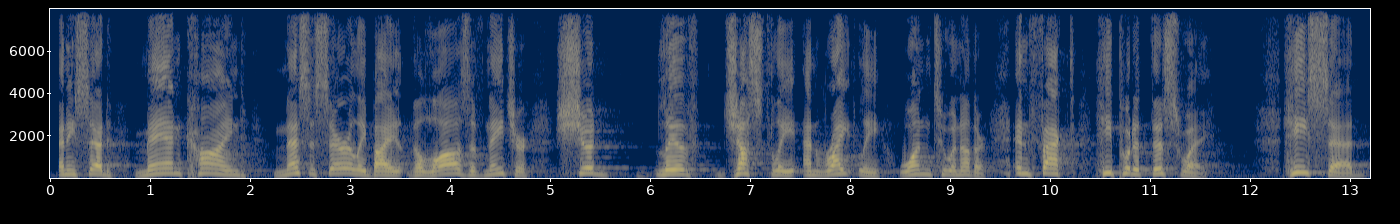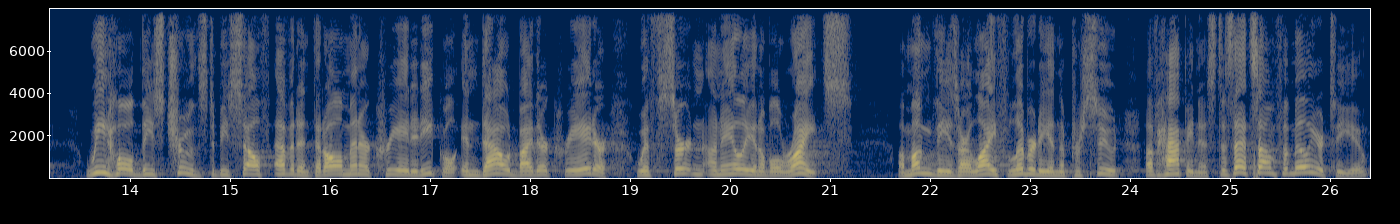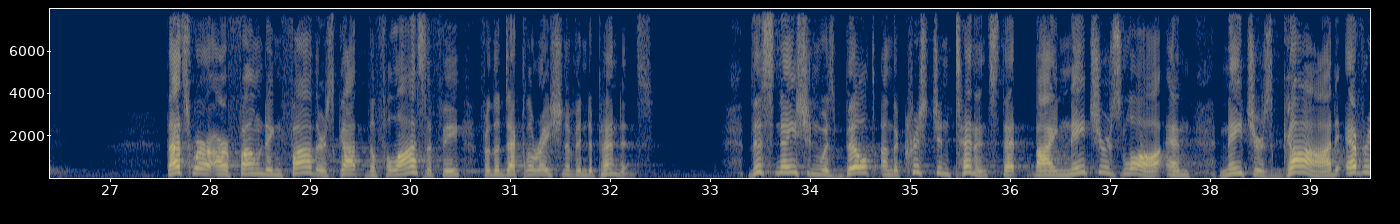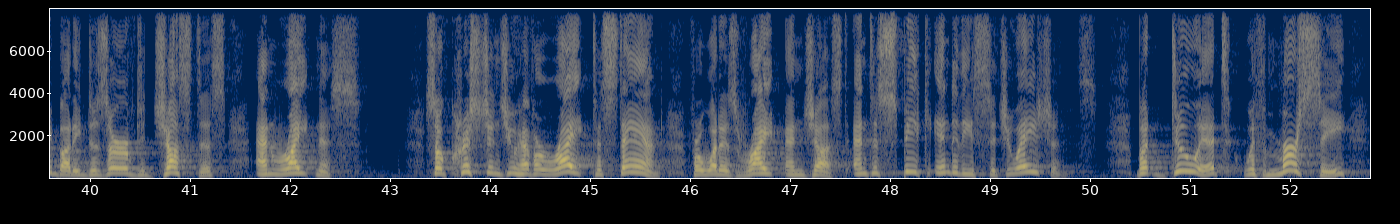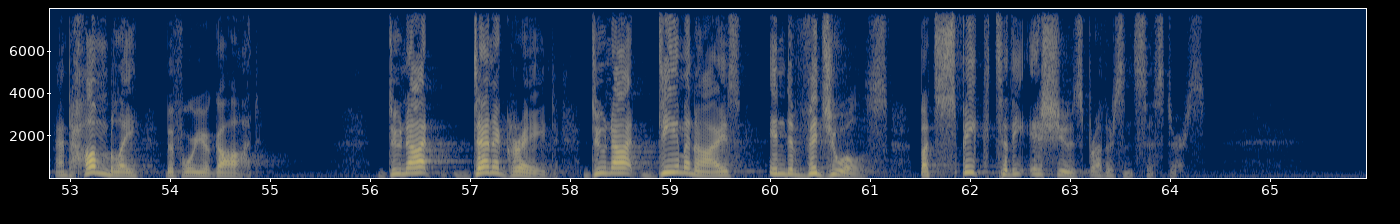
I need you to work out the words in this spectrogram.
And he said, Mankind, necessarily by the laws of nature, should live justly and rightly one to another. In fact, he put it this way He said, we hold these truths to be self evident that all men are created equal, endowed by their Creator with certain unalienable rights. Among these are life, liberty, and the pursuit of happiness. Does that sound familiar to you? That's where our founding fathers got the philosophy for the Declaration of Independence. This nation was built on the Christian tenets that by nature's law and nature's God, everybody deserved justice and rightness. So, Christians, you have a right to stand for what is right and just and to speak into these situations but do it with mercy and humbly before your God. Do not denigrate, do not demonize individuals, but speak to the issues, brothers and sisters.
